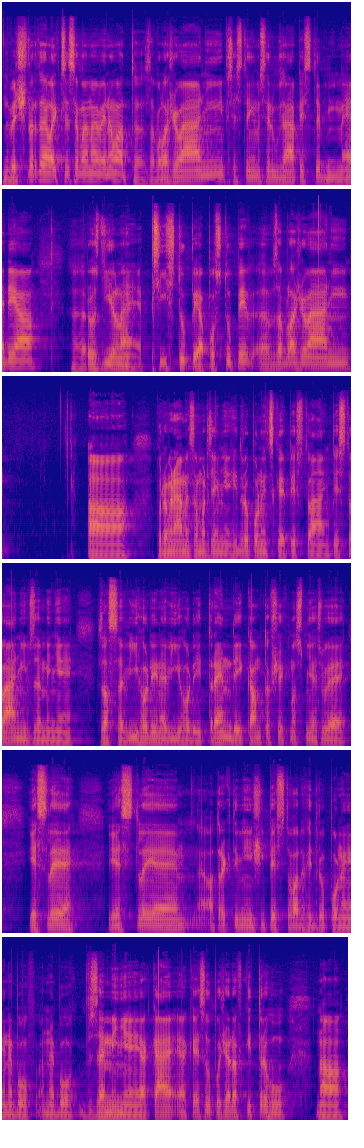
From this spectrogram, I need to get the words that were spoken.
Ve čtvrté lekci se budeme věnovat zavlažování, představíme si různá pěstební média, rozdílné přístupy a postupy v zavlažování a porovnáme samozřejmě hydroponické pěstování, pěstování v zemině, zase výhody, nevýhody, trendy, kam to všechno směřuje, jestli je, jestli je atraktivnější pěstovat v hydroponii nebo, nebo v zemině, jaké, jaké jsou požadavky trhu na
